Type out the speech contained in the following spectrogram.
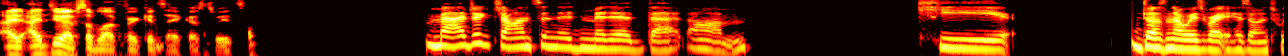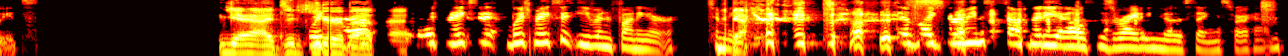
I, I do have some love for Canseco's tweets. Magic Johnson admitted that um he doesn't always write his own tweets. Yeah, I did Which, hear uh, about that. which makes it which makes it even funnier to me. Yeah, it does. It's like that means somebody else is writing those things for him.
